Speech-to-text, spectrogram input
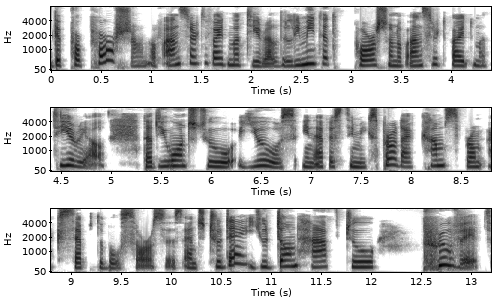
the proportion of uncertified material, the limited portion of uncertified material that you want to use in FSC mix product comes from acceptable sources. And today you don't have to prove it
